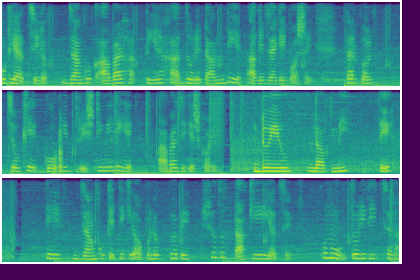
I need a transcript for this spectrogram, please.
উঠে যাচ্ছিল জাঙ্কুক আবার তের হাত ধরে টান দিয়ে আগের জায়গায় বসায় তারপর চোখে গভীর দৃষ্টি মিলিয়ে আবার জিজ্ঞেস করে ডু ইউ লাভ মি তে তে জাঙ্কুকের দিকে অপলকভাবে শুধু তাকিয়েই আছে। কোনো উত্তরই দিচ্ছে না।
